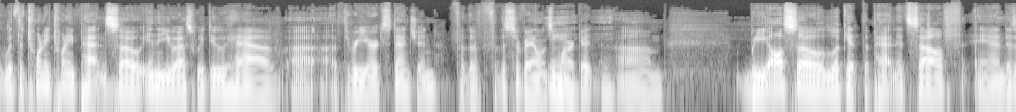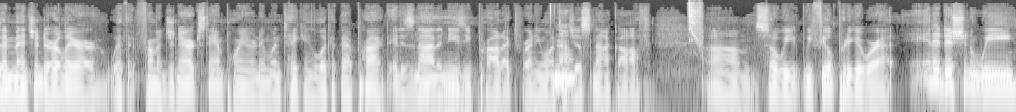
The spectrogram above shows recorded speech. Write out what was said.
with the 2020 patent. So in the U.S., we do have uh, a three-year extension for the for the surveillance Mm, market. mm. Um, we also look at the patent itself, and as I mentioned earlier, with it from a generic standpoint, or anyone taking a look at that product, it is not an easy product for anyone No. to just knock off. Um, so we we feel pretty good where we're at. In addition, we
